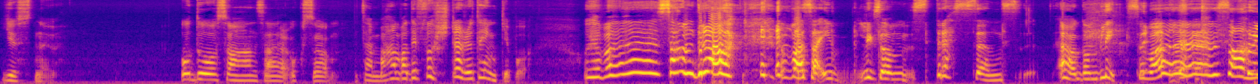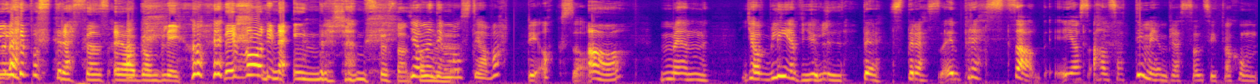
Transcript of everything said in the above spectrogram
just nu? Och då sa han så här också, sen bara, han bara det första du tänker på. Och jag bara, "Eh, Sandra! Jag bara så här, i liksom stressens ögonblick. Så bara, "Eh, Skyll Sandra! inte på stressens ögonblick. Det var dina inre känslor som Ja men det måste ju ha varit det också. Ja. Men jag blev ju lite stressad, eh, pressad. Jag, han satte mig i en pressad situation.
